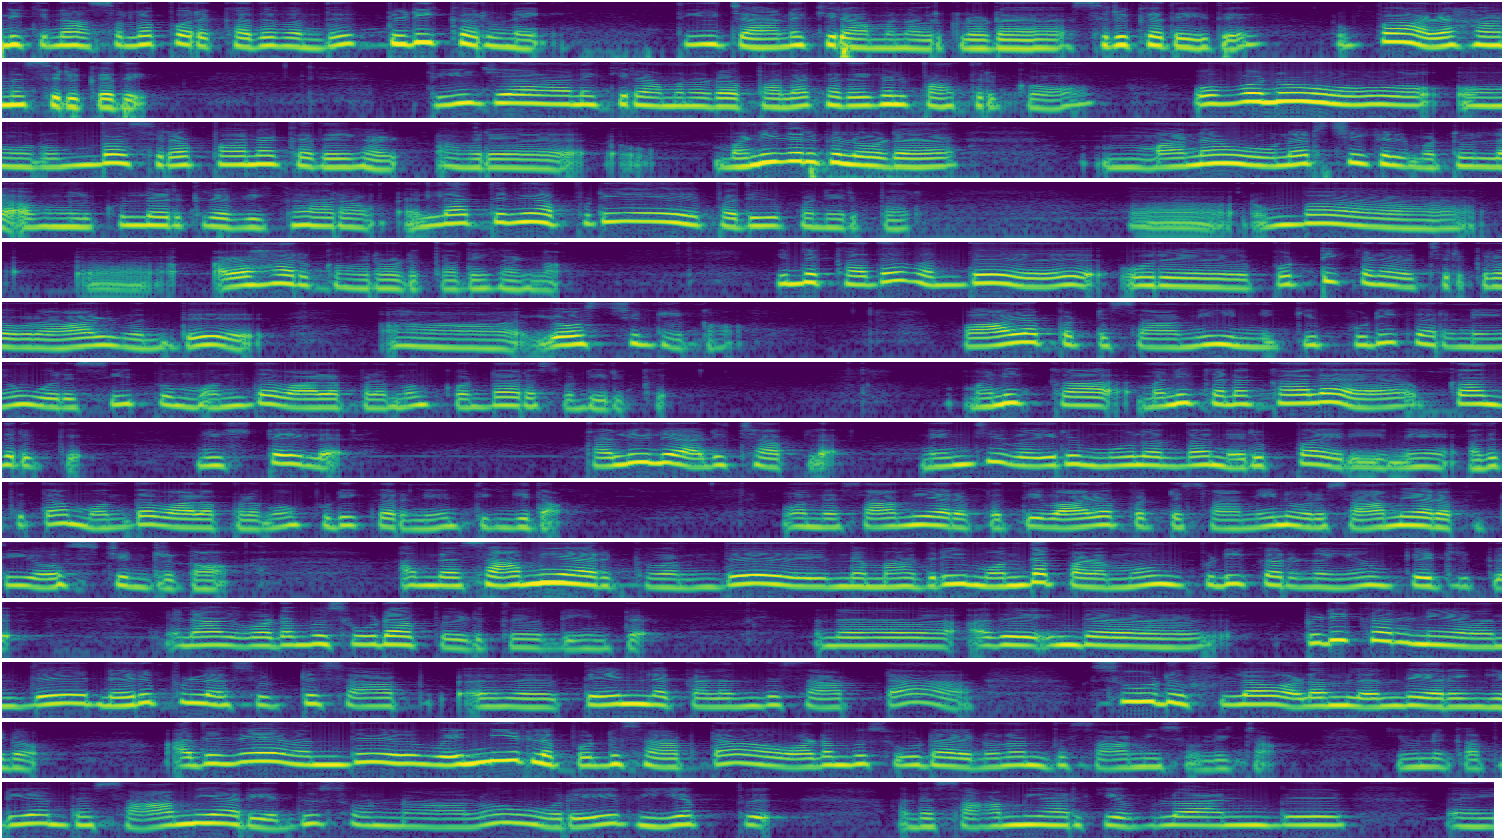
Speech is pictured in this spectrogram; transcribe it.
இன்றைக்கி நான் சொல்ல போகிற கதை வந்து பிடிக்கருணை தி. ஜானகிராமன் அவர்களோட சிறுகதை இது. ரொம்ப அழகான சிறுகதை. தி. ஜானகிராமனோட பல கதைகள் பார்த்துருக்கோம். ஒவ்வொன்றும் ரொம்ப சிறப்பான கதைகள். அவர் மனிதர்களோட மன உணர்ச்சிகள் மட்டும் இல்லை அவங்களுக்குள்ளே இருக்கிற விகாரம் எல்லாத்தையுமே அப்படியே பதிவு பண்ணியிருப்பார். ரொம்ப அழகாக இருக்கும் அவரோட கதைகள்லாம். இந்த கதை வந்து ஒரு பொட்டிக்கடை வச்சுருக்கிற ஒரு ஆள் வந்து யோசிச்சுட்டு இருக்கான் வாழைப்பட்டு சாமி இன்றைக்கி புடிகரணையும் ஒரு சீப்பு மொந்த வாழைப்பழமும் கொண்டாட சொல்லியிருக்கு. மணிக்கா மணிக்கணக்கால் உட்காந்துருக்கு நிஷ்டையில் களியில் அடிச்சாப்பில் நெஞ்சு வயிறு மூலம்தான் நெருப்பாக எரியுமே அதுக்கு தான் மொந்த வாழைப்பழமும் புடிக்கரணியும் திங்கிதான். அந்த சாமியாரை பற்றி வாழைப்பட்டு சாமின்னு ஒரு சாமியாரை பற்றி யோசிச்சுட்டு இருக்கான் அந்த சாமியாருக்கு வந்து இந்த மாதிரி மொந்த பழமும் பிடிக்கருணையும் கேட்டிருக்கு. ஏன்னா அது உடம்பு சூடாக போயிடுது அப்படின்ட்டு. அந்த அது இந்த பிடிக்கரணையை வந்து நெருப்பில் சுட்டு சாப் தேனில் கலந்து சாப்பிட்டா சூடு ஃபுல்லாக உடம்புலேருந்து இறங்கிடும். அதுவே வந்து வெந்நீரில் போட்டு சாப்பிட்டா உடம்பு சூடாயிடும்னு அந்த சாமி சொல்லிச்சான். இவனுக்கு அப்படியே அந்த சாமியார் எது சொன்னாலும் ஒரே வியப்பு. அந்த சாமியாருக்கு எவ்வளோ அன்பு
